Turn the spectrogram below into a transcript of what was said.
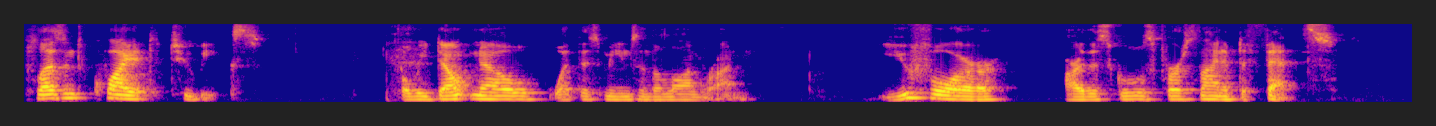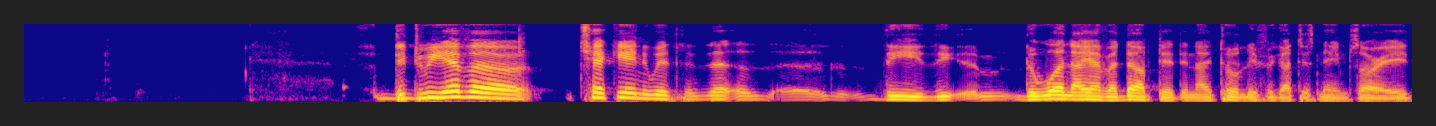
pleasant, quiet two weeks. But we don't know what this means in the long run. You four are the school's first line of defense. Did we ever check in with the the the the one I have adopted, and I totally forgot his name. Sorry.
